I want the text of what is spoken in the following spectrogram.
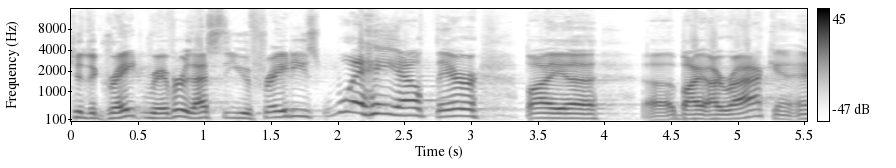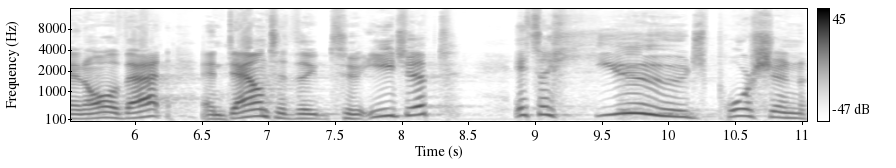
to the Great River, that's the Euphrates, way out there by, uh, uh, by Iraq and, and all of that, and down to, the, to Egypt. It's a huge portion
